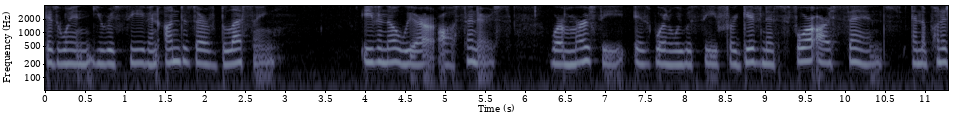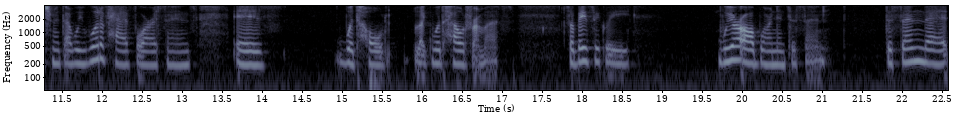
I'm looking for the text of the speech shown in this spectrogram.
is when you receive an undeserved blessing, even though we are all sinners where mercy is when we receive forgiveness for our sins and the punishment that we would have had for our sins is withhold like withheld from us. So basically we are all born into sin. The sin that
